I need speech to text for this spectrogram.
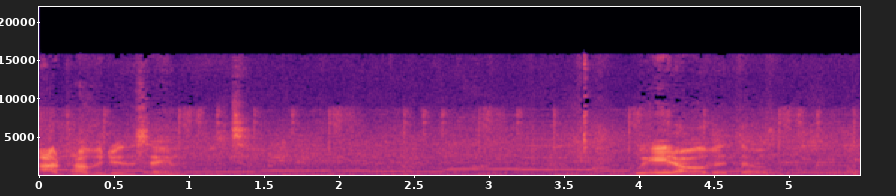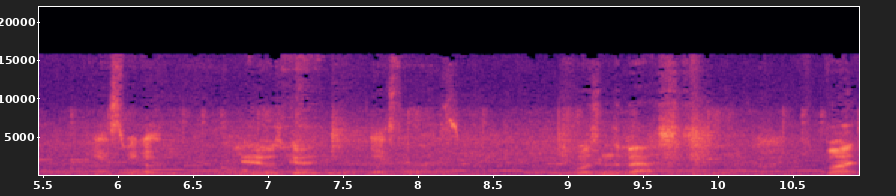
I'd probably do the same. We ate all of it though, Yes, we did. and it was good. Yes, it was. It wasn't the best, but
